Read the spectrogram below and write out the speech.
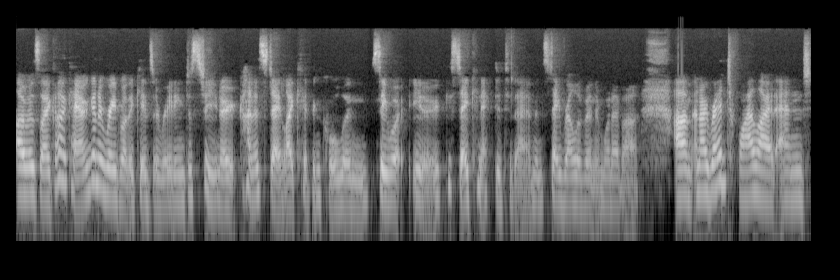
I was like, okay, I'm going to read what the kids are reading just to, you know, kind of stay like hip and cool and see what, you know, stay connected to them and stay relevant and whatever. Um, and I read Twilight and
